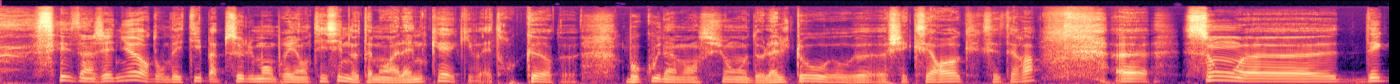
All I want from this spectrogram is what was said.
ces ingénieurs, dont des types absolument brillantissimes, notamment Alan Kay, qui va être au cœur de beaucoup d'inventions de l'alto euh, chez Xerox, etc., euh, sont des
